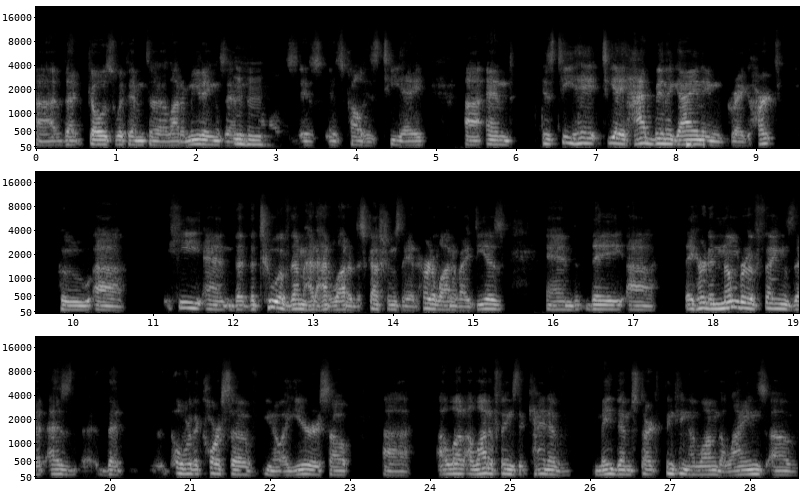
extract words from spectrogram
uh, that goes with him to a lot of meetings and mm-hmm. is is called his TA. Uh, and his TA, TA had been a guy named Greg Hart, who uh, he and the, the two of them had had a lot of discussions. They had heard a lot of ideas, and they they heard a number of things that as that over the course of you know a year or so, uh, a lot a lot of things that kind of made them start thinking along the lines of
